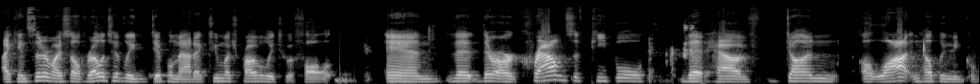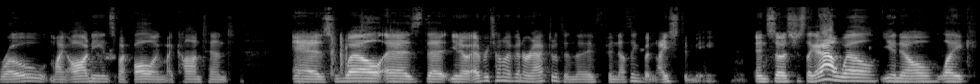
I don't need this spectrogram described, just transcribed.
I consider myself relatively diplomatic, too much probably to a fault, and that there are crowds of people that have done a lot in helping me grow my audience, my following, my content as well as that you know every time i've interacted with them they've been nothing but nice to me. And so it's just like ah well you know like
